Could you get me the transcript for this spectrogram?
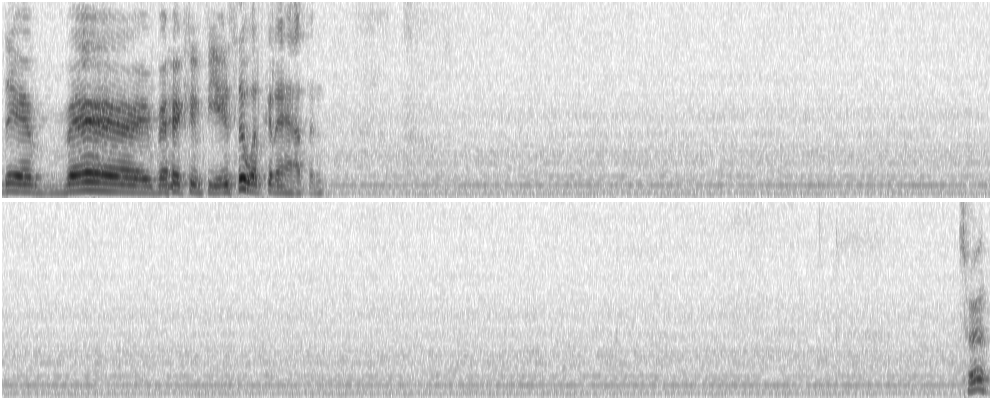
They're very, very confused at what's going to happen. True.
